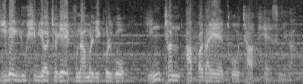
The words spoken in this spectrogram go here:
260여 척의 군함을 이끌고 인천 앞바다에 도착했습니다.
